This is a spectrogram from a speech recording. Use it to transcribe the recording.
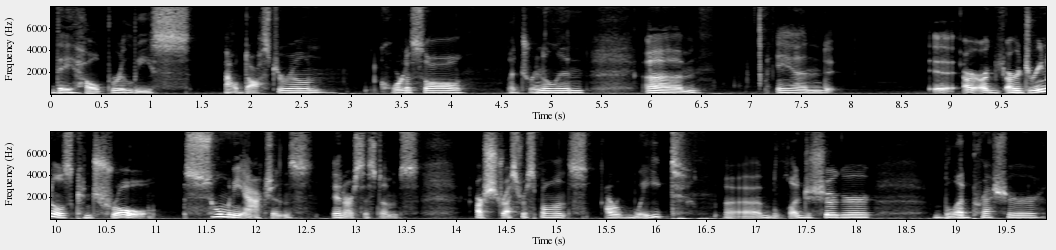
They help release aldosterone, cortisol, adrenaline, um, and uh, our, our, our adrenals control so many actions in our systems our stress response, our weight, uh, blood sugar, blood pressure,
